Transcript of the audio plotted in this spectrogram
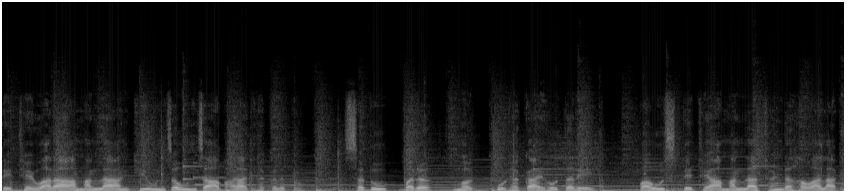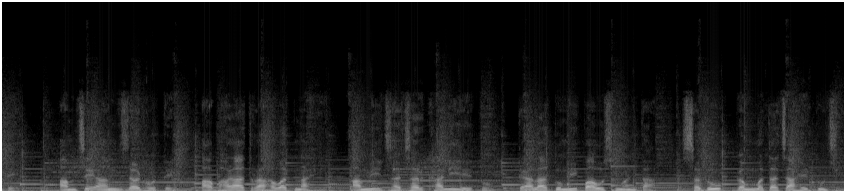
तेथे वारा आम्हाला आणखी उंच उंच आभाळात ढकलतो. सदू बर मग पुढं काय होतं रे? पाऊस तेथे आम्हाला थंड हवा लागते. आमचे अंग जड होते. आभाळात राहवत नाही. आम्ही झझर खाली येतो त्याला तुम्ही पाऊस म्हणता. सदू गंमतच आहे तुझी.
